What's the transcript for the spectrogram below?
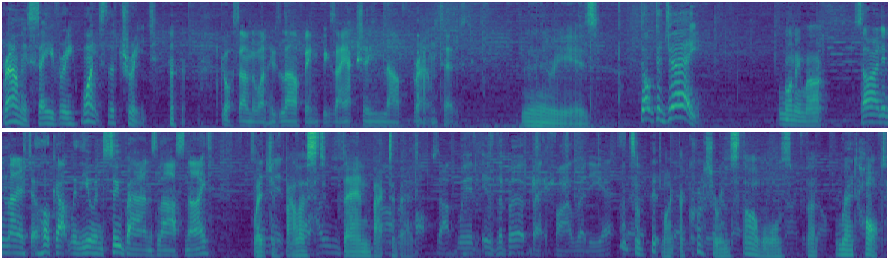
Brown is savoury, white's the treat. of course, I'm the one who's laughing because I actually love brown toast. There he is. Dr. J! Morning, Mark. Sorry I didn't manage to hook up with you and Super Hans last night. Wedge of ballast, then back to bed. Pops up with, is the Birkbeck file ready yet? It's a bit like the Crusher in Star Wars, but red hot.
